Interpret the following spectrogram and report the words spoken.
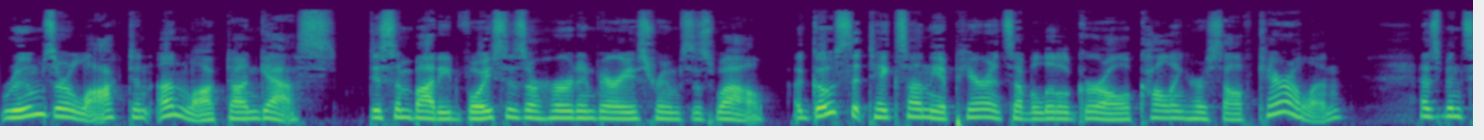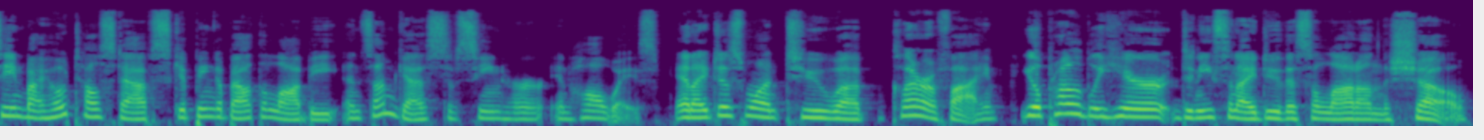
Rooms are locked and unlocked on guests. Disembodied voices are heard in various rooms as well. A ghost that takes on the appearance of a little girl calling herself Carolyn has been seen by hotel staff skipping about the lobby, and some guests have seen her in hallways. And I just want to uh, clarify you'll probably hear Denise and I do this a lot on the show.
